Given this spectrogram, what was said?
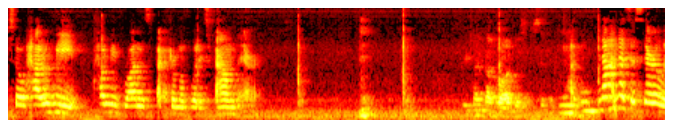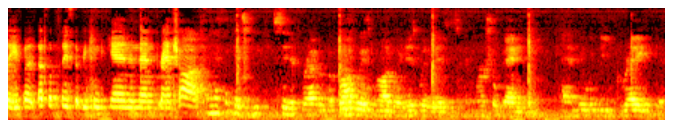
So how do we how do we broaden the spectrum of what is found there? Are you talking about Broadway specifically? Not necessarily, but that's a place that we can begin and then branch off. And I think it's we can sit here forever, but Broadway is Broadway. It is what it is. It's a commercial venue, and it would be great if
